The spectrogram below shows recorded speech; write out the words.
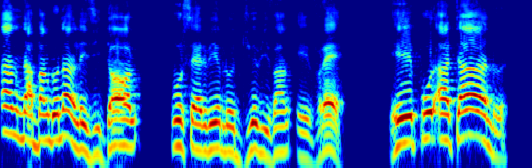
en abandonnant les idoles pour servir le Dieu vivant et vrai et pour attendre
